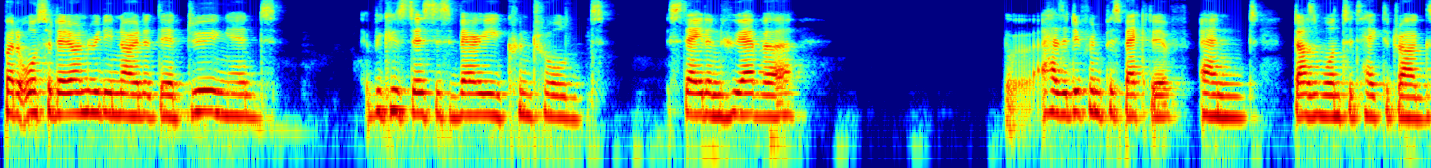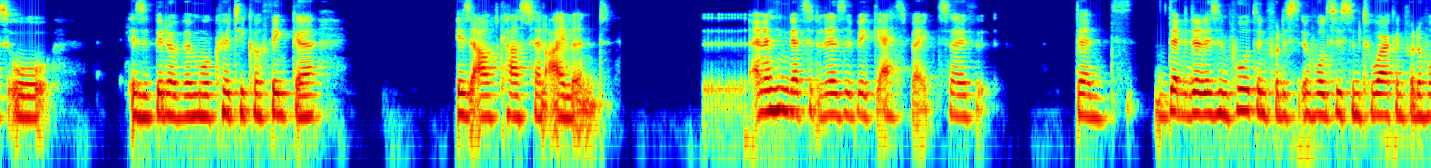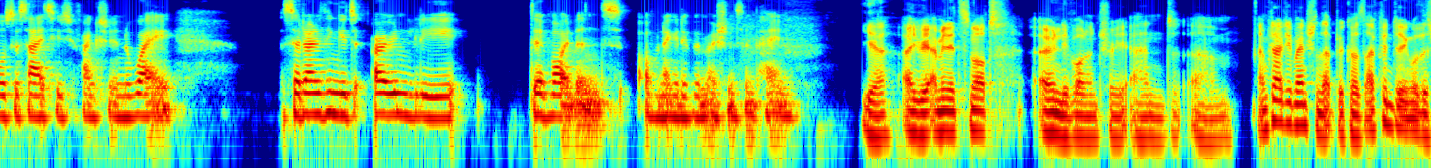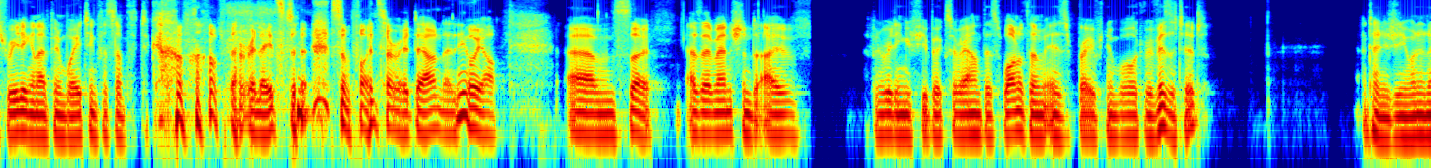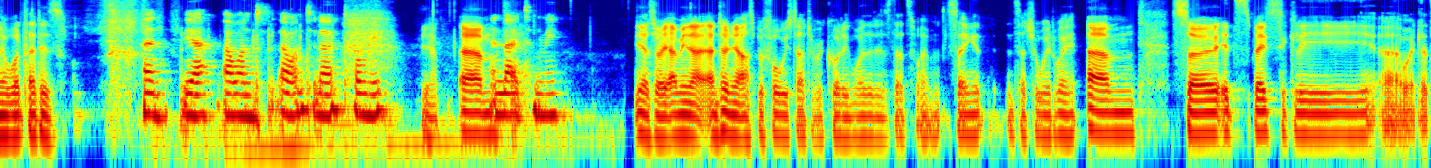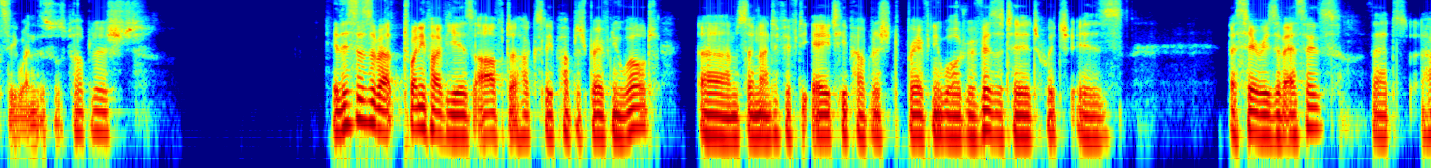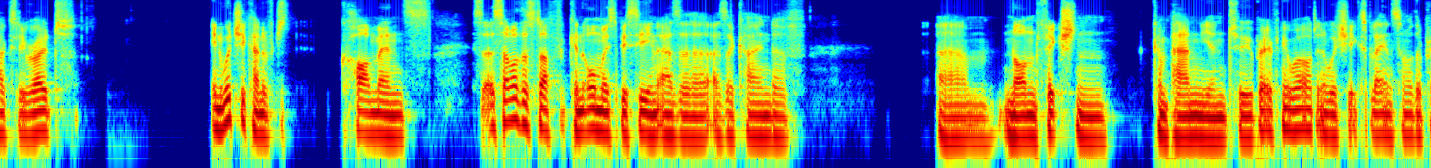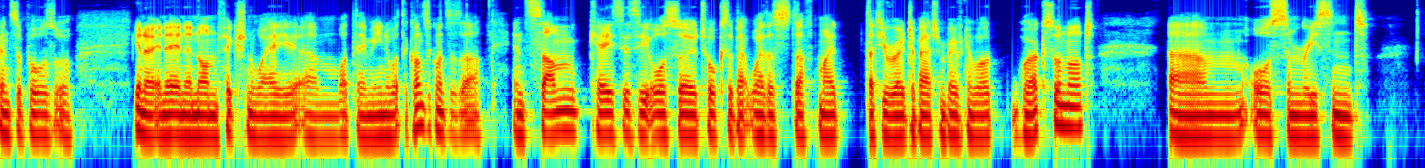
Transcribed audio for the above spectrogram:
But also they don't really know that they're doing it because there's this very controlled state, and whoever has a different perspective and doesn't want to take the drugs or is a bit of a more critical thinker is outcast to an island. Uh, and I think that's that is a big aspect. So that that that is important for this, the whole system to work and for the whole society to function in a way. So I don't think it's only the avoidance of negative emotions and pain. Yeah, I agree. I mean, it's not only voluntary, and um, I'm glad you mentioned that because I've been doing all this reading and I've been waiting for something to come up that relates to some points I wrote down, and here we are. Um, so, as I mentioned, I've, I've been reading a few books around this. One of them is Brave New World Revisited. Antonio, do you want to know what that is? And yeah, I want I want to know. Tell me. Yeah. Um, Enlighten me. Yeah, sorry. I mean, Antonio asked before we started recording what it is. That's why I'm saying it in such a weird way. Um, so it's basically, uh, wait, let's see when this was published. Yeah, this is about 25 years after Huxley published Brave New World. Um, so 1958, he published Brave New World Revisited, which is a series of essays that Huxley wrote, in which he kind of just comments so some of the stuff can almost be seen as a as a kind of um, non-fiction companion to Brave New World, in which he explains some of the principles, or you know, in a, in a non-fiction way, um, what they mean or what the consequences are. In some cases, he also talks about whether stuff might that he wrote about in Brave New World works or not, um, or some recent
